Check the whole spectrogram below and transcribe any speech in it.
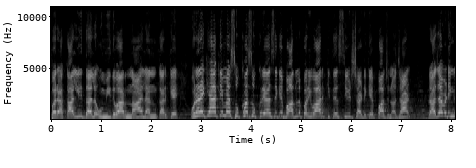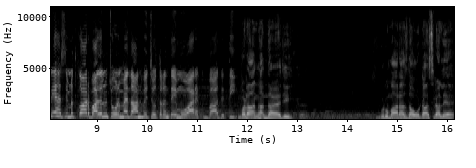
ਪਰ ਅਕਾਲੀ ਦਲ ਉਮੀਦਵਾਰ ਨਾ ਐਲਾਨ ਕਰਕੇ ਉਹਨਾਂ ਨੇ ਕਿਹਾ ਕਿ ਮੈਂ ਸੁੱਖਾ ਸੁੱਖ ਰਿਹਾ ਸੀ ਕਿ ਬਾਦਲ ਪਰਿਵਾਰ ਕਿਤੇ ਸੀਟ ਛੱਡ ਕੇ ਭੱਜ ਨਾ ਜਾਣ। ਰਾਜਾ ਵੜਿੰਗ ਨੇ ਹਰਸਿਮਰਤ ਕੌਰ ਬਾਦਲ ਨੂੰ ਚੋਣ ਮੈਦਾਨ ਵਿੱਚ ਉਤਰਨ ਤੇ ਮੁਬਾਰਕਬਾਦ ਦਿੱਤੀ। ਬੜਾ ਆਨੰਦ ਆਇਆ ਜੀ। ਗੁਰੂ ਮਹਾਰਾਜ ਦਾ ਓਟ ਆਸਰਾ ਲਿਆ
